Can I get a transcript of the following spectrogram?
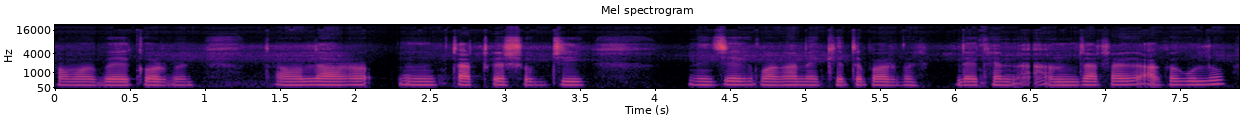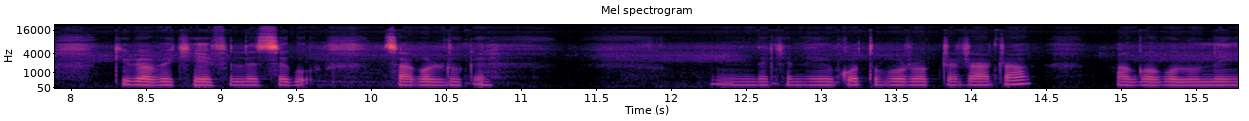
সময় ব্যয় করবেন। তাহলে আরও টাটকা সবজি নিজে বাগানে খেতে পারবেন দেখেন ডাটার আগাগুলো কীভাবে খেয়ে ফেলেছে ছাগল ঢুকে দেখেন এই কত বড় একটা ডাটা, আগাগুলো নেই।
